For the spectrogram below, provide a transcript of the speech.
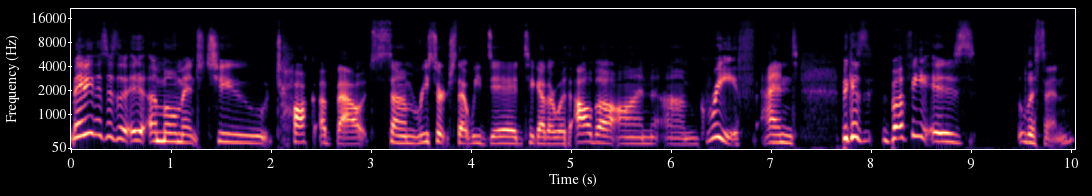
maybe this is a, a moment to talk about some research that we did together with Alba on um grief and because Buffy is listen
